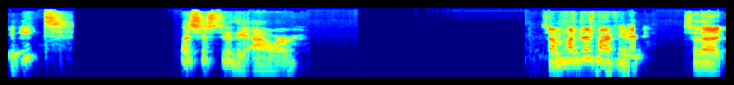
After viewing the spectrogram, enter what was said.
eight. Let's just do the hour. So I'm hunters marking it so that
